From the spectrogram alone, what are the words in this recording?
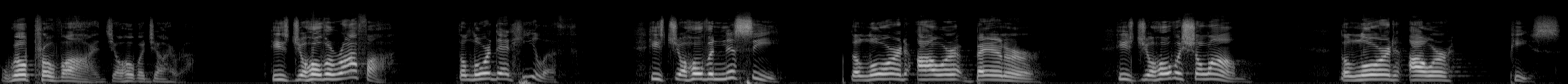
will provide. Jehovah Jireh. He's Jehovah Rapha, the Lord that healeth. He's Jehovah Nissi, the Lord our banner. He's Jehovah Shalom, the Lord our peace.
